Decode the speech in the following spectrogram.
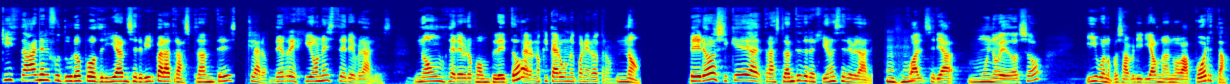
quizá en el futuro podrían servir para trasplantes claro. de regiones cerebrales. No un cerebro completo. Claro, no quitar uno y poner otro. No. Pero sí que trasplantes de regiones cerebrales, lo cual sería muy novedoso y bueno, pues abriría una nueva puerta.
